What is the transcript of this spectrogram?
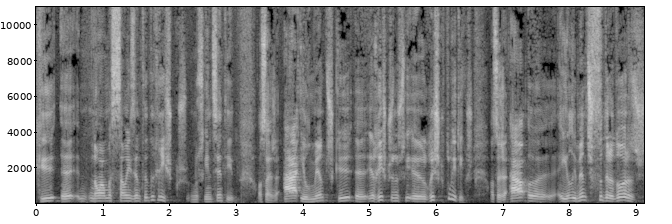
que eh, não é uma sessão isenta de riscos, no seguinte sentido. Ou seja, há elementos que. Eh, riscos, riscos políticos. Ou seja, há elementos federadores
